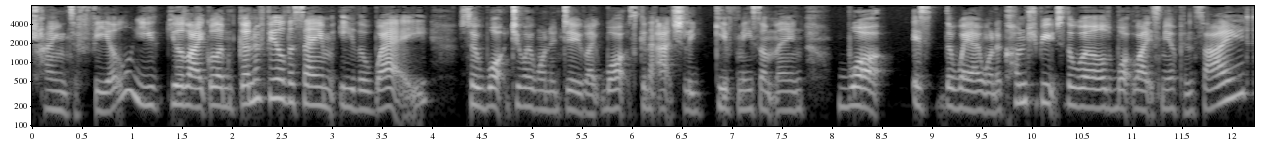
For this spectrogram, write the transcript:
trying to feel. You you're like, well, I'm going to feel the same either way. So what do I want to do? Like what's going to actually give me something? What is the way I want to contribute to the world? What lights me up inside?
